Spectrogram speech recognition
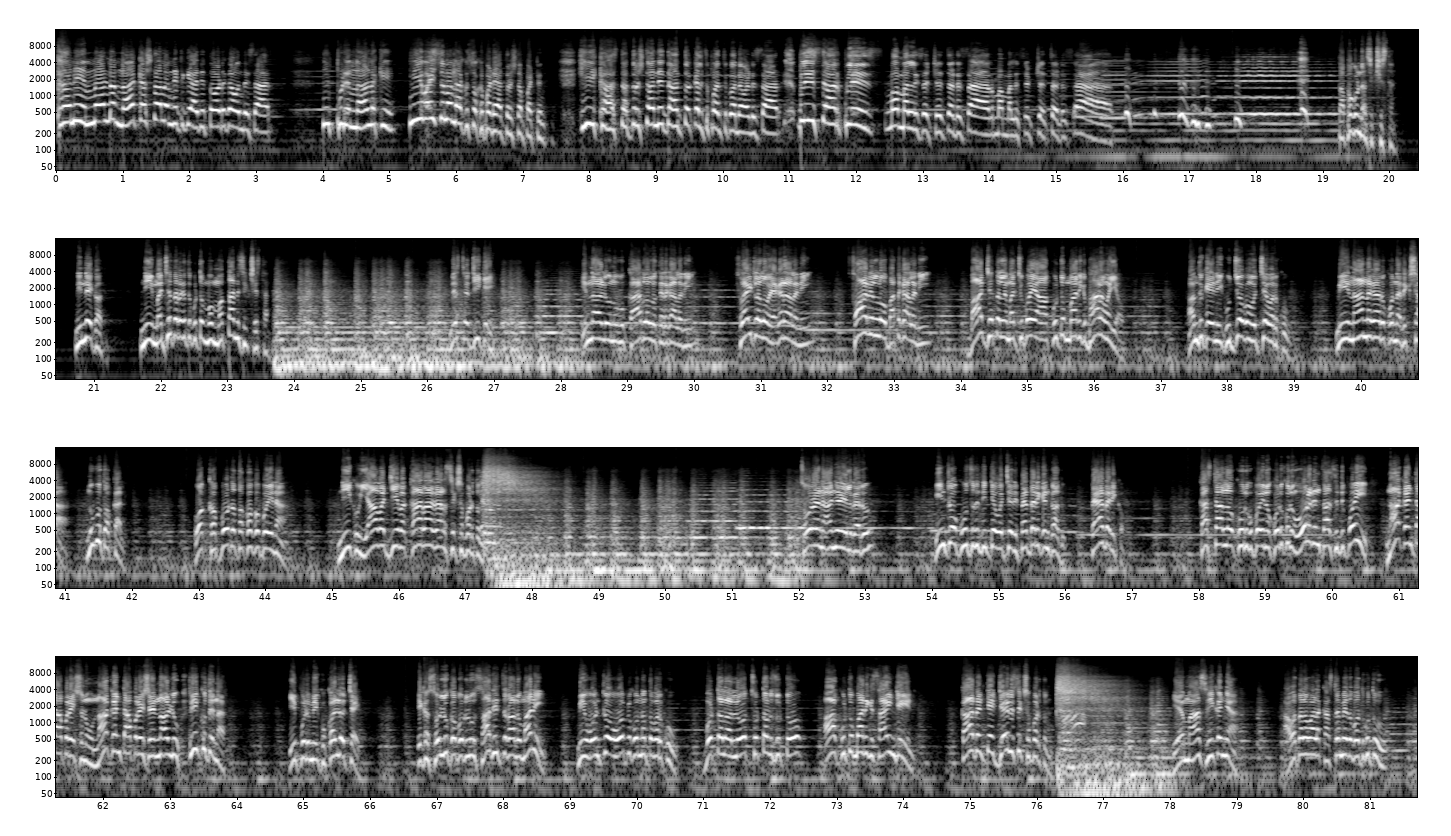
కానీ ఇన్నాళ్ళు నా కష్టాలన్నిటికీ అది తోడుగా ఉంది సార్. ఇప్పుడు ఇన్నాళ్ళకి ఈ వయసులో నాకు సుఖపడే అదృష్టం పట్టింది. ఈ కాస్త అదృష్టాన్ని దాంతో కలిసి పంచుకునేవాడు సార్. Please sir please. మమ్మల్ని శిక్షించండి సార్ మమ్మల్ని శిక్షించండి సార్. తప్పకుండా శిక్షిస్తాను. నిన్నే కాదు నీ మధ్యతరగతి కుటుంబం మొత్తాన్ని శిక్షిస్తాను. మిస్టర్ జీకే ఇన్నాళ్ళు నువ్వు కార్లలో తిరగాలని ఫ్లైట్లలో ఎగరాలని ఫారిన్లో బతకాలని బాధ్యతల్ని మర్చిపోయి ఆ కుటుంబానికి భారం అయ్యావు అందుకే నీకు ఉద్యోగం వచ్చే వరకు మీ నాన్నగారు కొన్న రిక్షా నువ్వు తొక్కాలి. ఒక్క పూట తొక్కకపోయినా నీకు యావజ్జీవ కారాగార శిక్ష పడుతుంది. చూడండి ఆంజనేయులు గారు ఇంట్లో కూర్చుని తింటే వచ్చేది పెద్దరికం కాదు. పేదరికం. కష్టాల్లో కూరుకుపోయిన కొడుకును ఊరడించాల్సింది పోయి నాకంటే ఆపరేషను నాకంటే ఆపరేషన్ నాళ్ళు పీక్కు తిన్నారు. ఇప్పుడు మీకు కళ్ళొచ్చాయి. ఇక సొల్లు కబుర్లు సాధించడాలు మాని మీ ఒంట్లో ఓపికన్నంత వరకు బుట్టలలో చుట్టలు చుట్టూ ఆ కుటుంబానికి సాయం చేయండి. కాదంటే జైలు శిక్ష పడుతుంది. ఏమా శ్రీకన్య అవతల వాళ్ళ కష్టం మీద బతుకుతూ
